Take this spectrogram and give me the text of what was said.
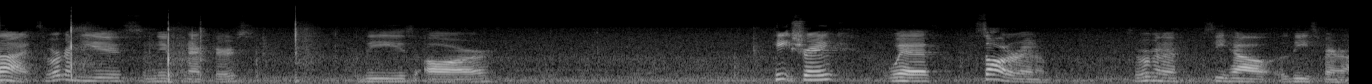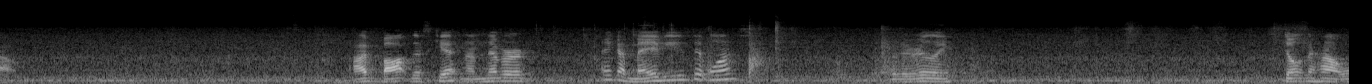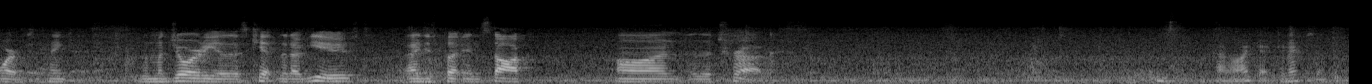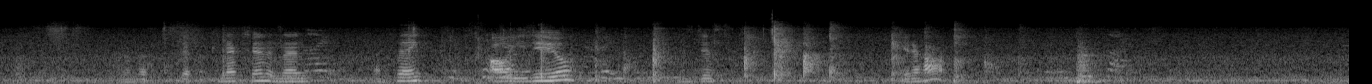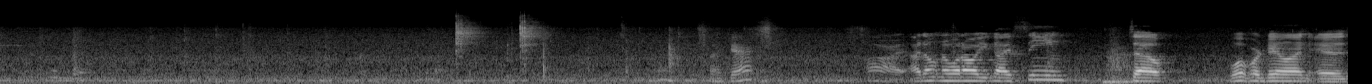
Alright, so we're going to use some new connectors. These are heat shrink with solder in them. So we're going to see how these fare out. I bought this kit and I've never, I think I may have used it once, but I really don't know how it works. I think the majority of this kit that I've used, I just put in stock on the truck. Kind of like that connection. Different connection, and then I think all you do is just get it hot. Okay. Alright, I don't know what all you guys seen. So, what we're doing is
